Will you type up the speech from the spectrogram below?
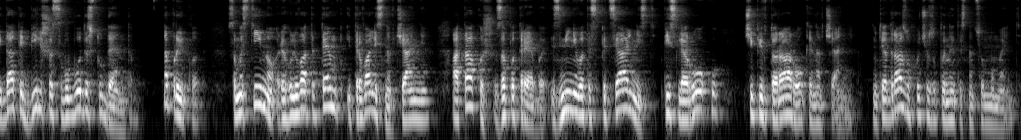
і дати більше свободи студентам. Наприклад, самостійно регулювати темп і тривалість навчання, а також за потреби змінювати спеціальність після року чи півтора роки навчання. От я одразу хочу зупинитись на цьому моменті.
